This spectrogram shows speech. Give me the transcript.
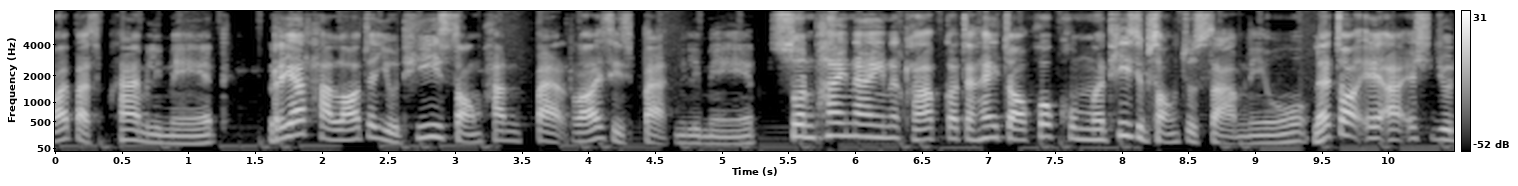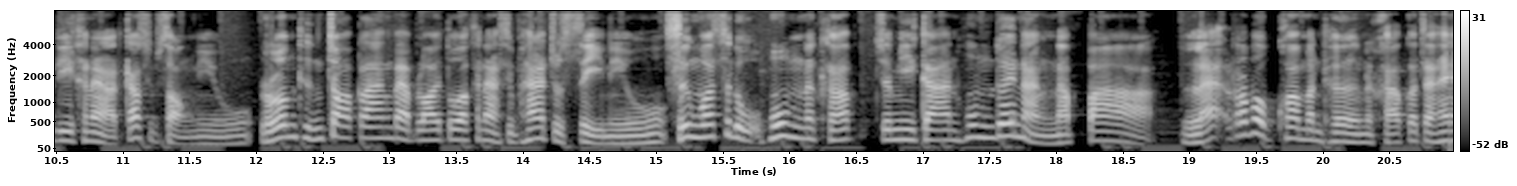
1,685มิลลิเมตร ระยะฐานล้อจะอยู่ที่ 2,848มิลลิเมตร ส่วนภายในนะครับ ก็จะให้จอควบคุมมาที่ 12.3 นิ้ว และจอ AR HUD ขนาด 92 นิ้ว รวมถึงจอกลางแบบลอยตัวขนาด 15.4 นิ้ว ซึ่งวัสดุหุ้มนะครับ จะมีการหุ้มด้วยหนังนับป้า และระบบความบันเทิงนะครับ ก็จะให้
